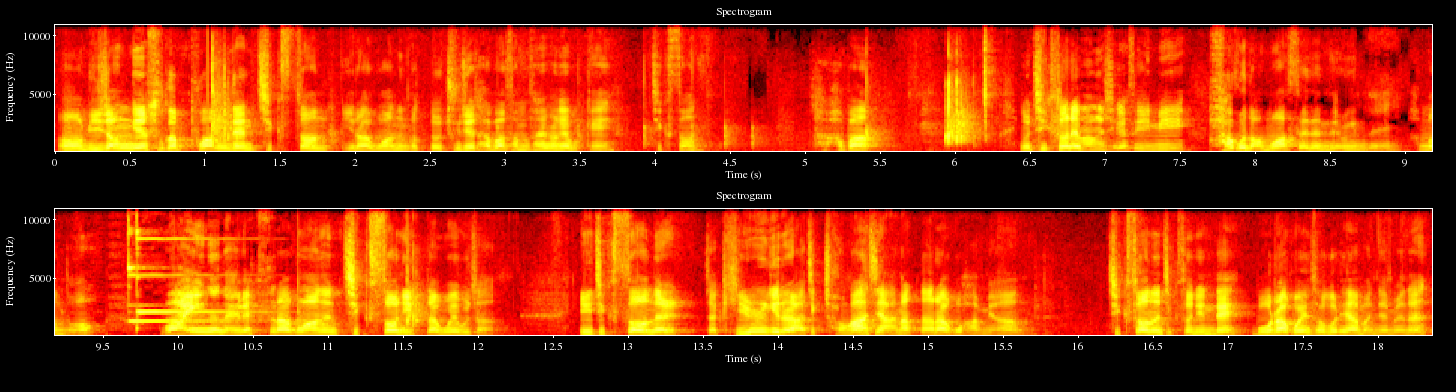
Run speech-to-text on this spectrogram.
어, 미정계수가 포함된 직선이라고 하는 것도 주제 잡아서 한번 설명해볼게. 직선. 자, 봐봐. 이거 직선의 방식에서 이미 하고 넘어왔어야 되는 내용인데 한 번 더. y는 mx라고 하는 직선이 있다고 해보자. 이 직선을 자, 기울기를 아직 정하지 않았다라고 하면 직선은 직선인데 뭐라고 해석을 해야 맞냐면은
